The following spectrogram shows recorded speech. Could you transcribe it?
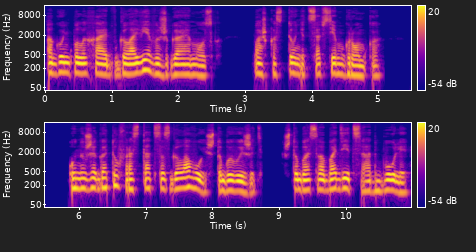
Огонь полыхает в голове, выжигая мозг. Пашка стонет совсем громко. Он уже готов расстаться с головой, чтобы выжить, чтобы освободиться от боли,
